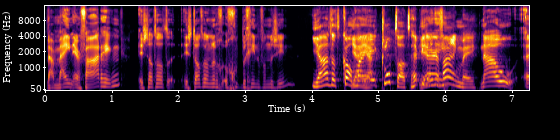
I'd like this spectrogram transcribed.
Naar mijn ervaring, is dat, dat, is dat dan een goed begin van de zin? Ja, dat kan. Ja, maar ja. klopt dat? Heb je Ja, daar ervaring mee? Nou, eh,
